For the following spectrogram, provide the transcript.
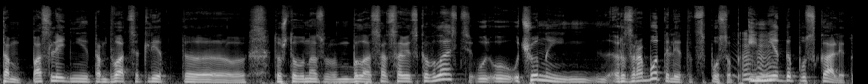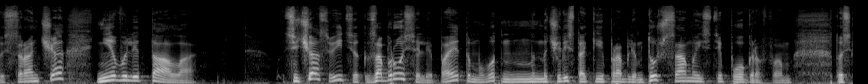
там последние там, 20 лет, э, то, что у нас была советская власть, у, ученые разработали этот способ угу. и не допускали. То есть саранча не вылетала Сейчас, видите, забросили, поэтому вот начались такие проблемы. То же самое и с типографом. То есть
